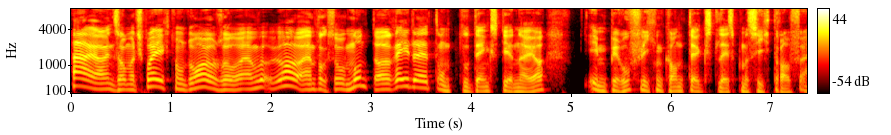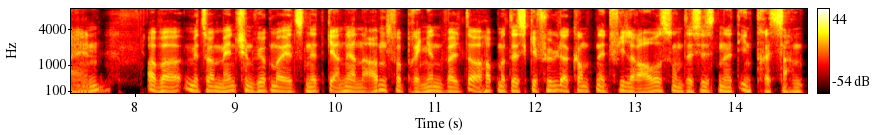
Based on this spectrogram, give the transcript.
ah ja, wenn jemand spricht und oh, so, ja, einfach so munter redet und du denkst dir, naja, im beruflichen Kontext lässt man sich drauf ein. Mhm. Aber mit so einem Menschen würde man jetzt nicht gerne einen Abend verbringen, weil da hat man das Gefühl, da kommt nicht viel raus und es ist nicht interessant.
